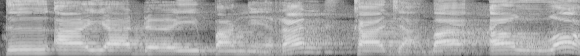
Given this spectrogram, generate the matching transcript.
Teu aya deui pangeran kajaba Allah.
